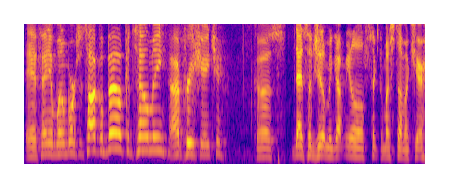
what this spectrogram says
if anyone works at Taco Bell could tell me, I appreciate you. Because that's legitimately got me a little sick to my stomach here.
